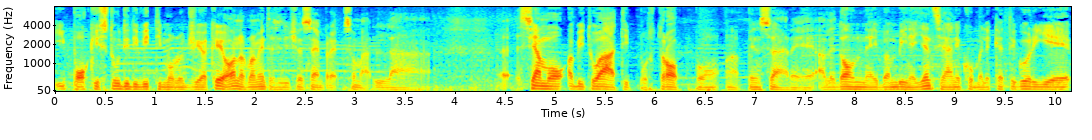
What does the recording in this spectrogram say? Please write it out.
i, pochi studi di vittimologia che ho normalmente si dice sempre insomma la- eh, siamo abituati purtroppo a pensare alle donne, ai bambini e agli anziani come le categorie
